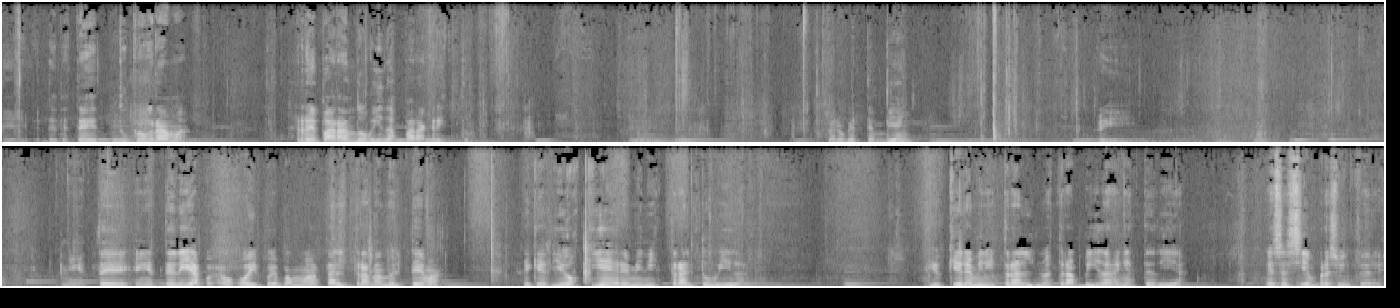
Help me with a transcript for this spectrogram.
eh, desde este tu programa, Reparando Vidas para Cristo. Eh, espero que estén bien. Y en este, en este día, pues, hoy pues vamos a estar tratando el tema de que Dios quiere ministrar tu vida. Dios quiere ministrar nuestras vidas en este día. Ese es siempre su interés,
